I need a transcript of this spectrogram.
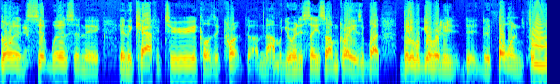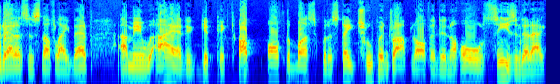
go in and sit with us in the in the cafeteria because the I'm, I'm gonna get ready to say something crazy, but they were getting ready to throwing food at us and stuff like that. I mean, I had to get picked up off the bus with a state trooper and dropped off, and then the whole season that I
